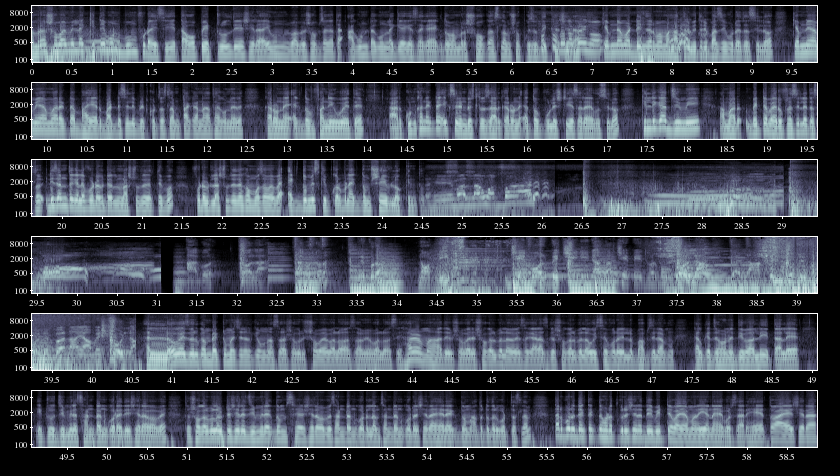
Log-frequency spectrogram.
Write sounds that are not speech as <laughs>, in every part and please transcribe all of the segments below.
আমরা সবাই মিলে কিতে মন বুম ফুটাইছি তাও পেট্রোল দিয়ে সেরা এমন ভাবে সব জায়গাতে আগুন টাগুন লাগিয়ে গেছে গা। একদম আমরা শখ আসলাম সবকিছু <laughs> দেখা সেরা। কেমনে আমার ডেঞ্জার মামা হাতের ভিতরে বাজি ফুটাইতেছিল কেমনে আমি আমার একটা ভাইয়ের বার্থডে সেলিব্রেট করতেছিলাম টাকা না থাকুনের কারণে একদম ফানি ওয়েতে আর কোনখানে একটা অ্যাক্সিডেন্ট হয়েছিল যার কারণে এত পুলিশ টিএস আর বসছিল। কিল্লিকা জিমি আমার বেটটা বাইরে উপরে সিলে আসলো এটি জানতে গেলে ফটো ভিডিও লাস্ট অব্দি দেখতে ফটো লাস্ট অব্দি দেখো মজা পাবে একদমই স্কিপ করবে না একদম সেই ব্লগ কিন্তু। হেম আল্লাহু আকবার আগর আগরতলা ত্রিপুরা নর্থ ইস্ট যে বলবে চিনি না, তার চেপে ধরবো গলা hello guys welcome back to my channel কেমন আছো? আশা করি সবাই ভালো আছো আমি ভালো আছি। হর মহাদেব, সবাই সকালবেলা হয়েছে আর আজকে সকালবেলা হইছে পরে ভাবছিলাম কালকে যখন দিওয়ালি, তাহলে একটু জিমিরে সানটান করাই দিই সেরাভাবে। তো সকালবেলা উঠে সেরে জিমিরে একদম সেরাভাবে সানটান করলাম, সানটান করে সেরা হেরে একদম আদর টাদর করতেছিলাম। তারপরে দেখতে দেখতে হঠাৎ করে সেরা দিয়ে বেটে, ভাই, আমার ইয়ে নাই পড়ছে। আর হে তো আয় সেরা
